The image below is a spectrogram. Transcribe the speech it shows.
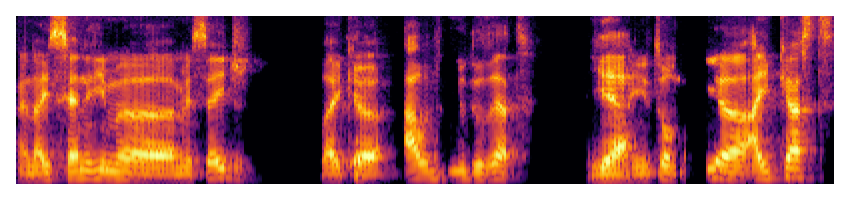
and I sent him a message like, Yeah. uh, "How do you do that?" Yeah. And he told me, uh, "I cast,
